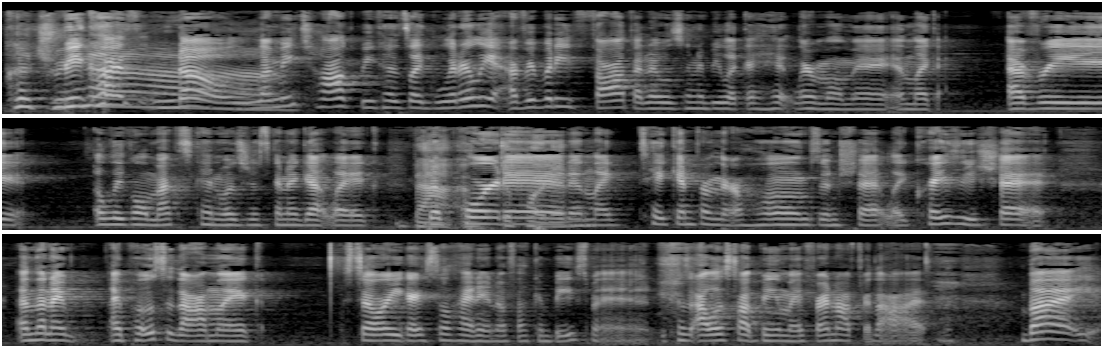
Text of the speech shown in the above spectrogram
Katrina. because no, let me talk because like literally everybody thought that it was gonna be like a Hitler moment and like every illegal Mexican was just gonna get like Ba- deported, deported. and like taken from their homes and shit, like crazy shit. And then I I posted that I'm like, so are you guys still hiding in a fucking basement? Because I was stopped being my friend after that. But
